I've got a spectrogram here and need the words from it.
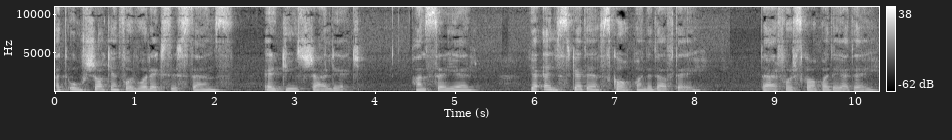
att orsaken för vår existens är Guds kärlek. Han säger Jag älskade skapandet av dig. Därför skapade jag dig.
